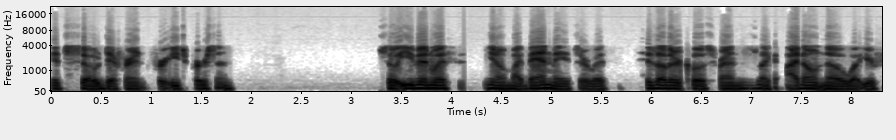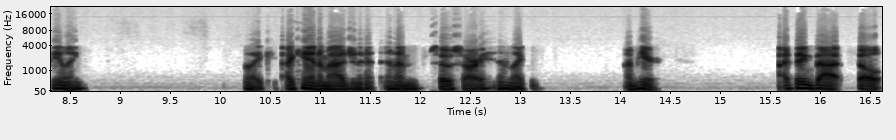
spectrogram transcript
it's so different for each person. So even with, you know, my bandmates or with his other close friends, like I don't know what you're feeling. Like I can't imagine it and I'm so sorry and like I'm here. I think that felt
